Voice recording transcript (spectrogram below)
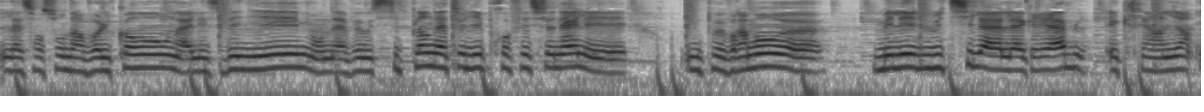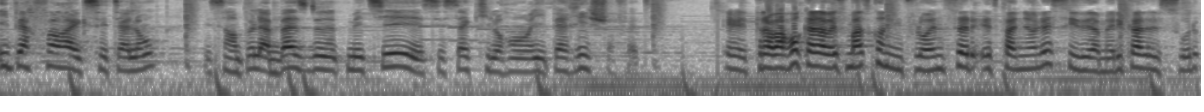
l'ascension d'un volcan, on a allé se baigner, mais on avait aussi plein d'ateliers professionnels et on peut vraiment... Euh, mêler l'utile à l'agréable et créer un lien hyper fort avec ses talents. Et c'est un peu la base de notre métier et c'est ça qui le rend hyper riche en fait. Eh, trabajo cada vez más con influencers españoles y de América del Sur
